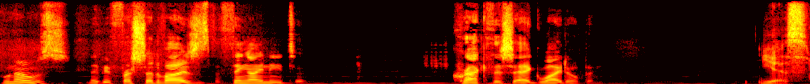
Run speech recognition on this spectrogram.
who knows? Maybe a fresh set of eyes is the thing I need to crack this egg wide open. Yes.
